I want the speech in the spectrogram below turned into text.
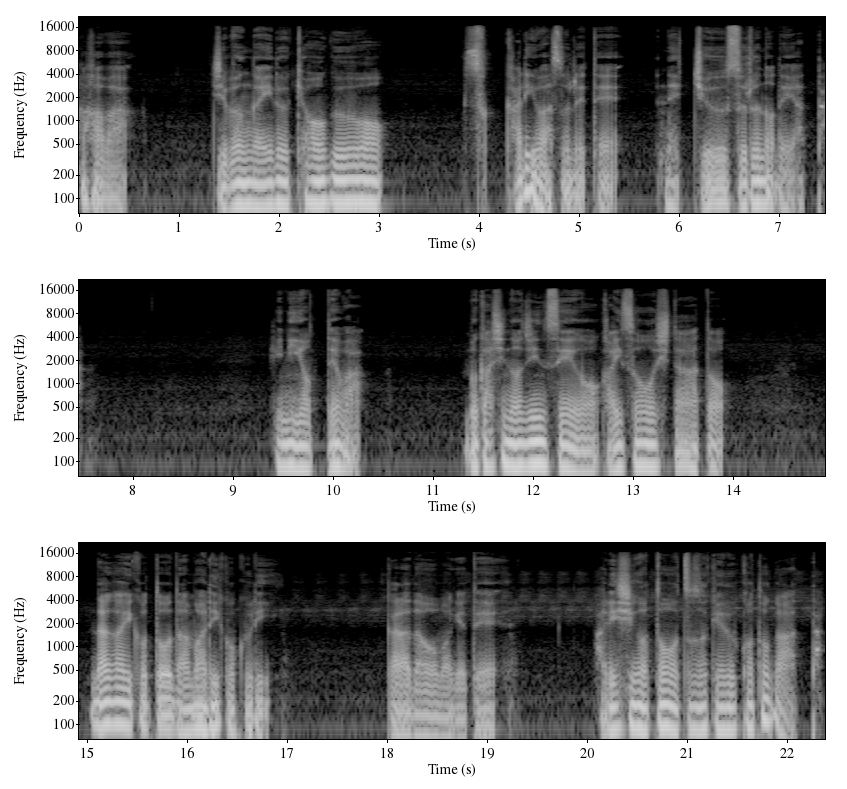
母は自分がいる境遇をすっかり忘れて熱中するのであった。日によっては、昔の人生を回想した後、長いこと黙りこくり、体を曲げて、針仕事を続けることがあった。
